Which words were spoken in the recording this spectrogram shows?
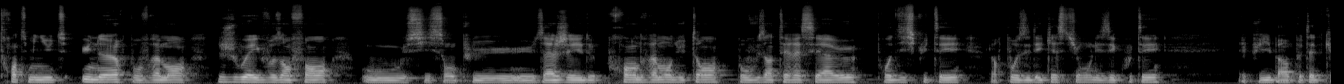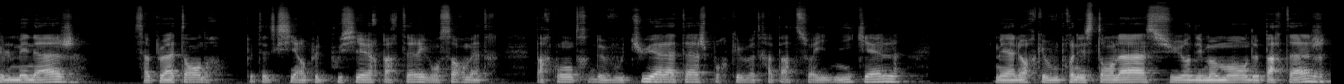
30 minutes, une heure pour vraiment jouer avec vos enfants, ou s'ils sont plus âgés, de prendre vraiment du temps pour vous intéresser à eux, pour discuter, leur poser des questions, les écouter. Et puis, ben, peut-être que le ménage, ça peut attendre. Peut-être que s'il y a un peu de poussière par terre, ils vont s'en remettre. Par contre, de vous tuer à la tâche pour que votre appart soit nickel, mais alors que vous prenez ce temps-là sur des moments de partage,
